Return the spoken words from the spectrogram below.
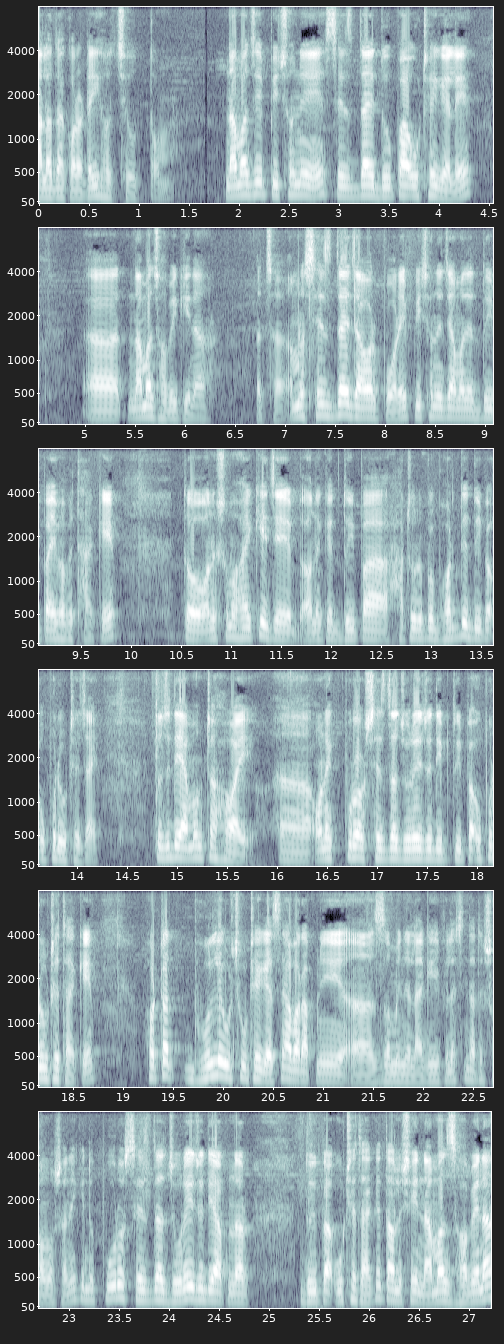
আলাদা করাটাই হচ্ছে উত্তম। নামাজে পিছনে সেজদায় দুপা উঠে গেলে নামাজ হবে কি না? আচ্ছা আমরা সেজদায় যাওয়ার পরে পিছনে যে আমাদের দুই পা এভাবে থাকে, তো অনেক সময় হয় কি যে অনেকে দুই পা হাঁটুর উপর ভর দিয়ে দুই পা উপরে উঠে যায়। তো যদি এমনটা হয় অনেক পুরো সেজদা জুড়ে যদি দুই পা উপরে উঠে থাকে হঠাৎ ভুলে উঠে উঠে গেছে, আবার আপনি জমিনে লাগিয়ে ফেলেছেন, তাতে সমস্যা নেই। কিন্তু পুরো সেজদা জুড়েই যদি আপনার দুই পা উঠে থাকে, তাহলে সেই নামাজ হবে না।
